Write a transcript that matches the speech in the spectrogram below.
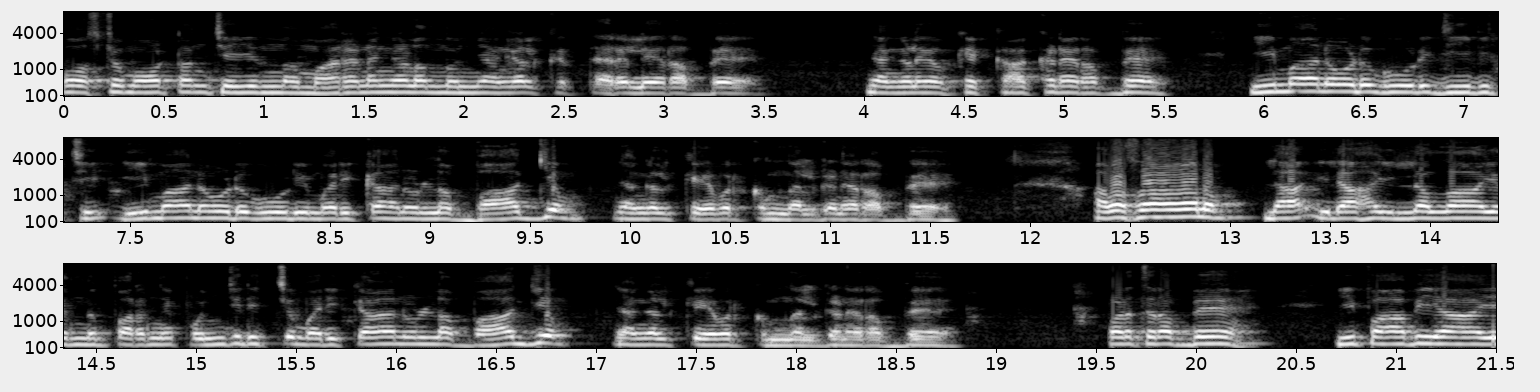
പോസ്റ്റ്മോർട്ടം ചെയ്യുന്ന മരണങ്ങളൊന്നും ഞങ്ങൾക്ക് തരലേ റബ്ബെ. ഞങ്ങളെയൊക്കെ കാക്കണേ റബ്ബെ. ഈമാനോടുകൂടി ജീവിച്ച് ഈമാനോടുകൂടി മരിക്കാനുള്ള ഭാഗ്യം ഞങ്ങൾക്ക് ഏവർക്കും നൽകണേ റബ്ബേ. അവസാനം ലാ ഇലാഹ ഇല്ലല്ലാ എന്ന് പറഞ്ഞ് പുഞ്ചിരിച്ച് മരിക്കാനുള്ള ഭാഗ്യം ഞങ്ങൾക്ക് ഏവർക്കും നൽകണേ റബ്ബേ. പടച്ച റബ്ബേ ഈ പാപിയായ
